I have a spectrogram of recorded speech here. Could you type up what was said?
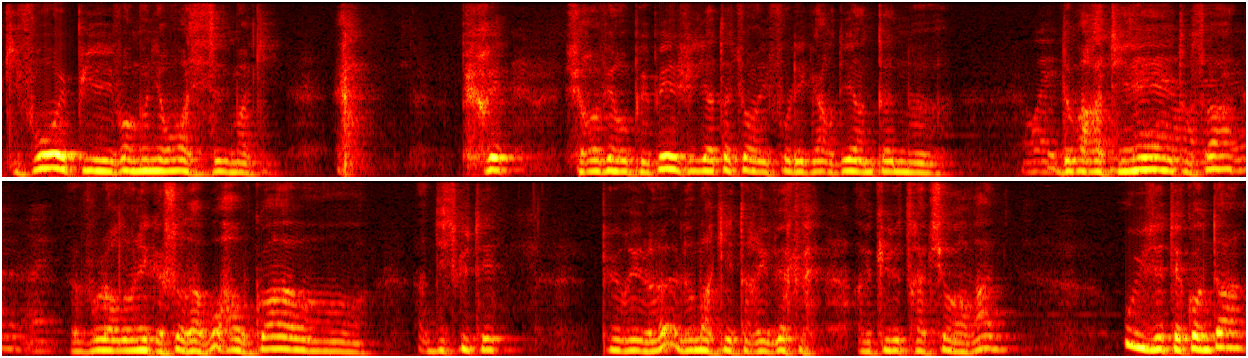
qu'il faut, et puis ils vont venir voir si c'est du maquis. Puis, je reviens au pépé, je lui dis, attention, il faut les garder en train de, Ouais, de baratiner et tout avec ça. eux, ouais. vous leur donner quelque chose à boire ou quoi, on- à discuter. Puis le, le maquis est arrivé avec une traction avant, où ils étaient contents.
